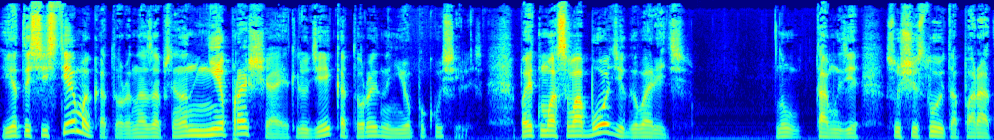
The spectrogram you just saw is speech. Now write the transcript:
И эта система, которая на Западе, она не прощает людей, которые на нее покусились. Поэтому о свободе говорить, ну, там, где существует аппарат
